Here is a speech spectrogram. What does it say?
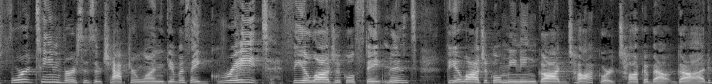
14 verses of chapter 1 give us a great theological statement theological meaning God talk or talk about God.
